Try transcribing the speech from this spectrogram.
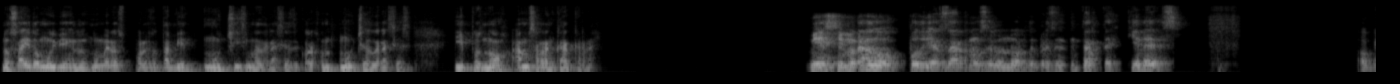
Nos ha ido muy bien en los números, por eso también muchísimas gracias de corazón, muchas gracias. Y pues no, vamos a arrancar, carnal. Mi estimado, ¿podrías darnos el honor de presentarte? ¿Quién eres? Ok,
